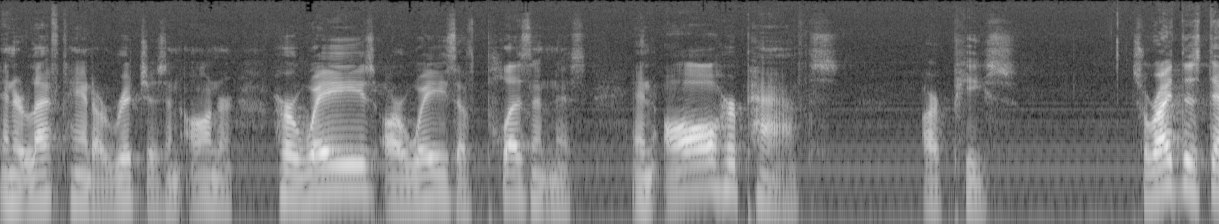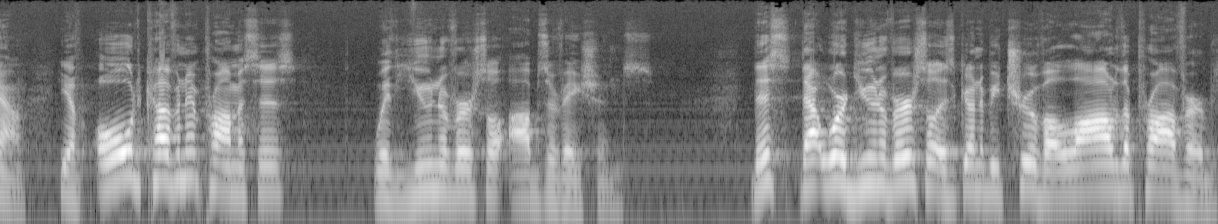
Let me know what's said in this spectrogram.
and her left hand are riches and honor. Her ways are ways of pleasantness, and all her paths are peace. So write this down. You have old covenant promises with universal observations. This, that word universal is going to be true of a lot of the Proverbs.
